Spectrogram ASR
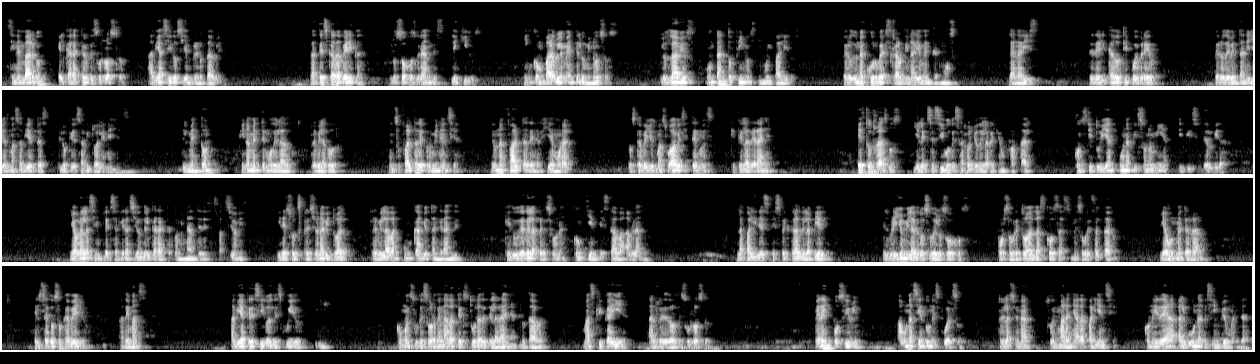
Sin embargo, el carácter de su rostro había sido siempre notable. La tez cadavérica, los ojos grandes, líquidos, incomparablemente luminosos, los labios un tanto finos y muy pálidos, pero de una curva extraordinariamente hermosa, la nariz de delicado tipo hebreo, pero de ventanillas más abiertas de lo que es habitual en ellas, el mentón finamente modelado, revelador, en su falta de prominencia, de una falta de energía moral, los cabellos más suaves y tenues tela de araña. Estos rasgos y el excesivo desarrollo de la región frontal constituían una fisonomía difícil de olvidar. Y ahora la simple exageración del carácter dominante de esas facciones y de su expresión habitual revelaban un cambio tan grande que dudé de la persona con quien estaba hablando. La palidez espectral de la piel, el brillo milagroso de los ojos, por sobre todas las cosas me sobresaltaron y aún me aterraron. El sedoso cabello, además, había crecido el descuido y, como en su desordenada textura de telaraña flotaba, más que caía alrededor de su rostro. Me era imposible, aun haciendo un esfuerzo, relacionar su enmarañada apariencia con idea alguna de simple humanidad.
